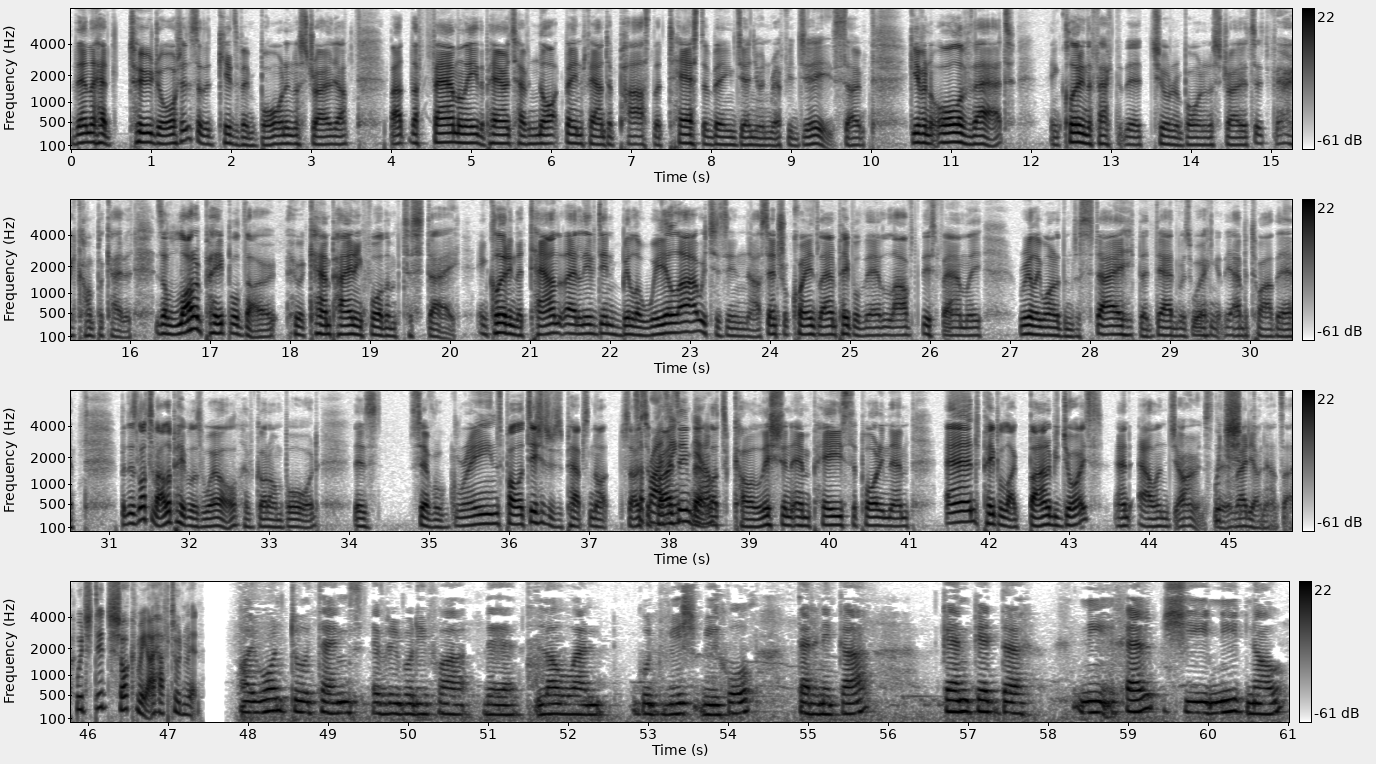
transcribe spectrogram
Then they had two daughters, so the kids have been born in Australia. But the family, the parents, have not been found to pass the test of being genuine refugees. So, given all of that, including the fact that their children are born in Australia. It's, it's very complicated. There's a lot of people, though, who are campaigning for them to stay, including the town that they lived in, Biloela, which is in uh, central Queensland. People there loved this family, really wanted them to stay. The dad was working at the abattoir there. But there's lots of other people as well have got on board. There's several Greens politicians, which is perhaps not so surprising, surprising but yeah. lots of coalition MPs supporting them and people like Barnaby Joyce and Alan Jones, which, the radio announcer. Which did shock me, I have to admit. I want to thank everybody for their love and good wish. We hope Tharnicaa can get the help she need now.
